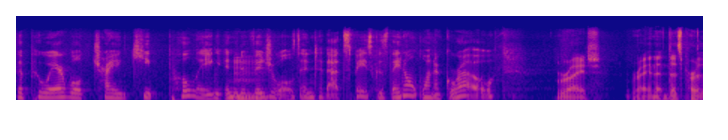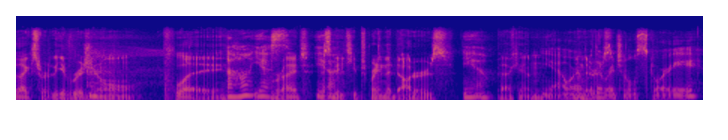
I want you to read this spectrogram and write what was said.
the puer will try and keep pulling individuals into that space because they don't want to grow. right right and that, that's part of like sort of the original play Uh-huh, yes. right is Yeah. he keeps bringing the daughters Yeah. back in Yeah, or the original story.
